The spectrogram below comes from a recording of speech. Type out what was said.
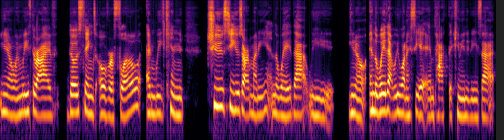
you know, when we thrive, those things overflow and we can choose to use our money in the way that we, you know, in the way that we want to see it impact the communities that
